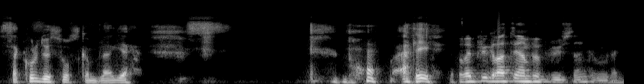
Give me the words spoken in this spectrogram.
Ça coule de source comme blague. Bon, allez. J'aurais pu gratter un peu plus, hein, comme blague.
